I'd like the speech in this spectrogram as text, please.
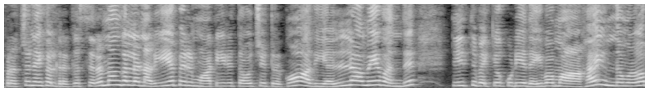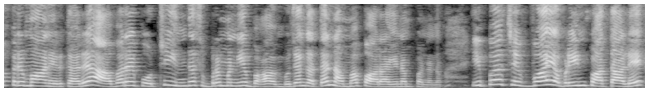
பிரச்சனைகள் இருக்குது சிரமங்களில் நிறைய பேர் மாட்டிட்டு தவிச்சிட்டு இருக்கோம் அது எல்லாமே வந்து தீர்த்து வைக்கக்கூடிய தெய்வமாக இந்த முருகப்பெருமான் இருக்காரு. அவரை போற்றி இந்த சுப்பிரமணிய பா- புஜங்கத்தை நம்ம பாராயணம் பண்ணணும். இப்போ செவ்வாய் அப்படின்னு பார்த்தாலே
